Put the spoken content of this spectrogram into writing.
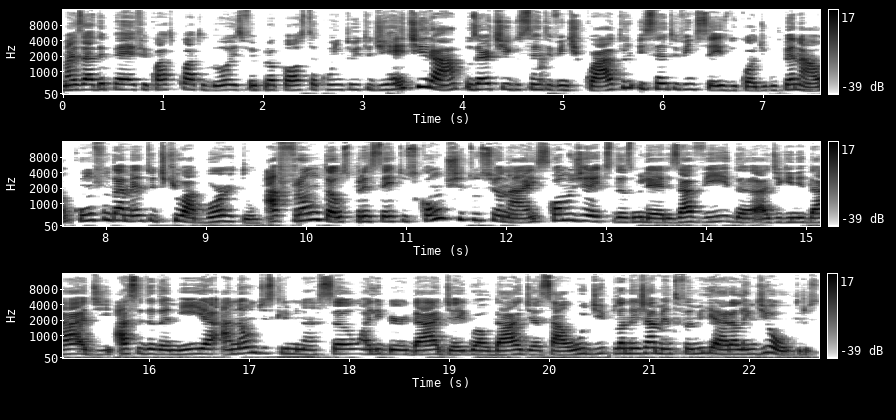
Mas a DPF 442 foi proposta com o intuito de retirar os artigos 124 e 126 do Código Penal, com o fundamento de que o aborto afronta os preceitos constitucionais, como os direitos das mulheres à vida, à dignidade, à cidadania, à não discriminação, à liberdade, à igualdade, à saúde planejamento familiar, além de outros.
